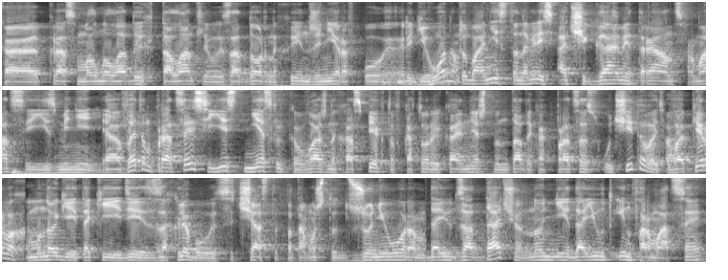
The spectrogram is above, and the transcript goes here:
как раз молодых, талантливых, задорных инженеров по региону, регионам, чтобы они становились очагами трансформации и изменений. А в этом процессе есть несколько важных аспектов, которые, конечно, надо как процесс учитывать. Во-первых, многие такие идеи захлебываются часто, потому что джуниорам дают задачу, но не дают информации,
